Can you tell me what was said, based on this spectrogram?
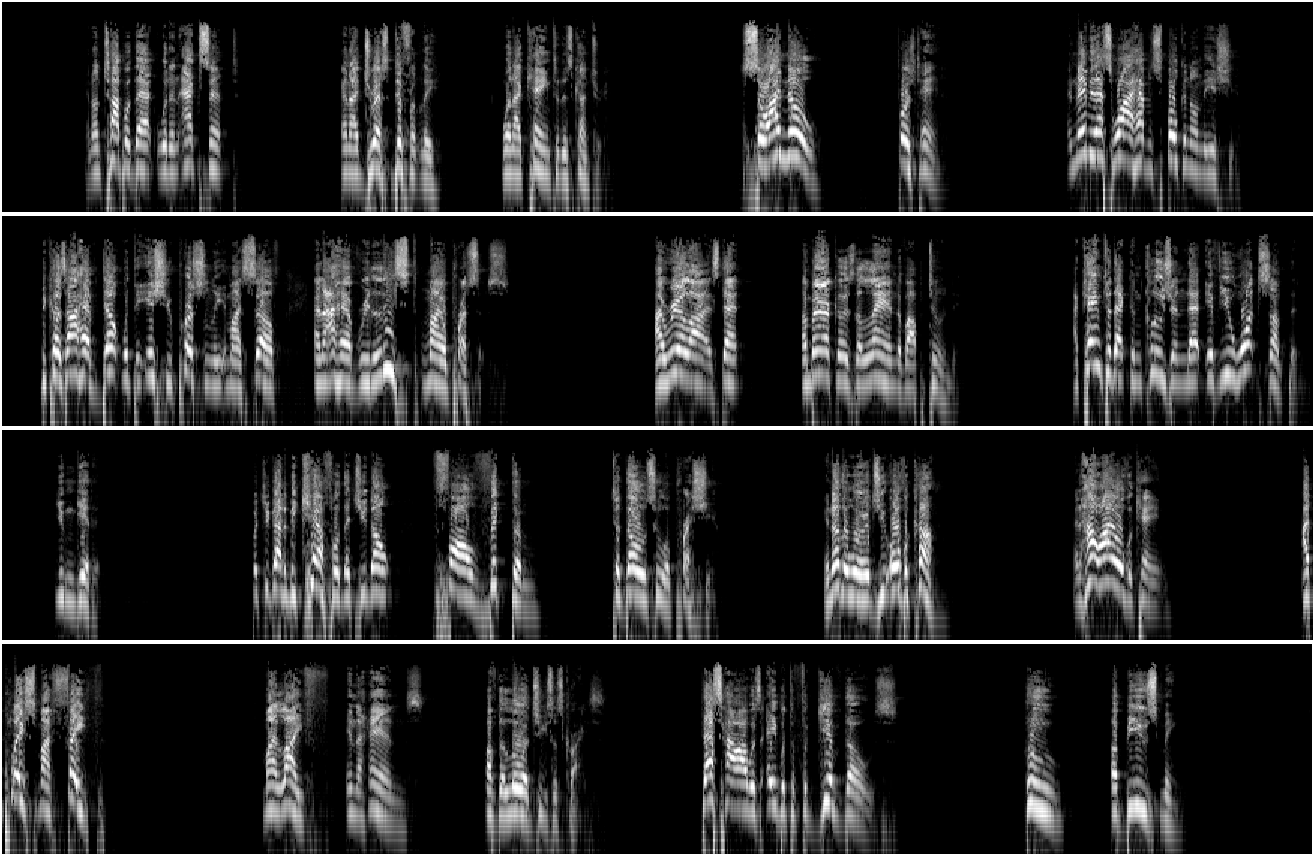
And on top of that, with an accent, and I dressed differently when I came to this country. So I know firsthand. And maybe that's why I haven't spoken on the issue. Because I have dealt with the issue personally myself and I have released my oppressors. I realize that America is the land of opportunity. I came to that conclusion that if you want something, you can get it. But you got to be careful that you don't fall victim to those who oppress you. In other words, you overcome. And how I overcame, I placed my faith, my life in the hands of the Lord Jesus Christ. That's how I was able to forgive those who abused me,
